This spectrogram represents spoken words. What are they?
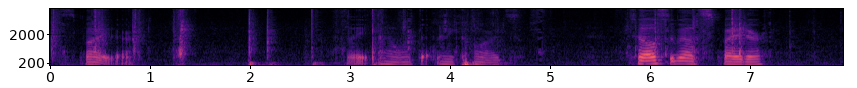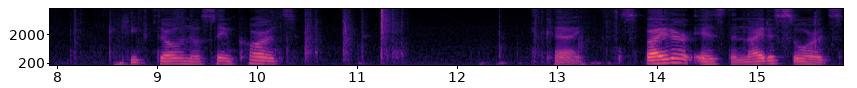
Spider. Wait, I don't want that many cards. Tell us about Spider. Keep throwing those same cards. Okay. Spider is the Knight of Swords.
